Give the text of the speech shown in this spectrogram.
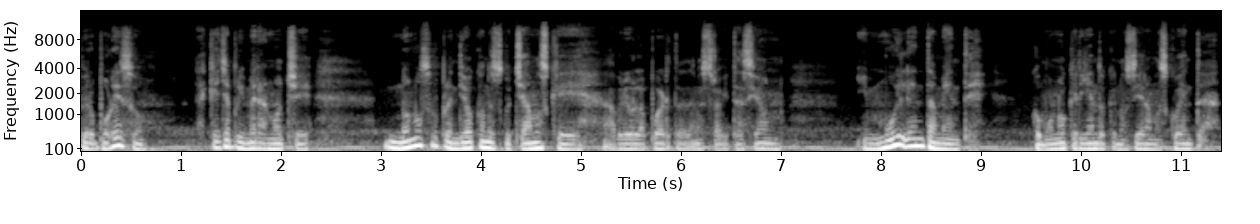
Pero por eso, aquella primera noche, no nos sorprendió cuando escuchamos que abrió la puerta de nuestra habitación y muy lentamente como no queriendo que nos diéramos cuenta,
